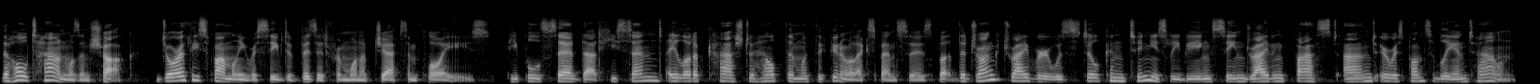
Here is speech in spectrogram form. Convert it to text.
The whole town was in shock. Dorothy's family received a visit from one of Jeff's employees. People said that he sent a lot of cash to help them with the funeral expenses, but the drunk driver was still continuously being seen driving fast and irresponsibly in town,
